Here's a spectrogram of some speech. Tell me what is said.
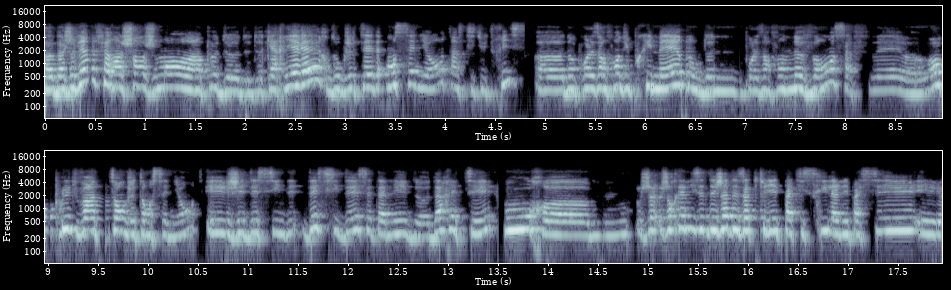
euh, bah, je viens de faire un changement un peu de, de, carrière. Donc, j'étais enseignante, institutrice. Euh, donc, pour les enfants du primaire, donc pour les enfants de 9 ans, ça fait oh, plus de 20 ans que j'étais enseignante. Et j'ai décidé, décidé cette année d'arrêter pour... J'organisais déjà des ateliers de pâtisserie l'année passée et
